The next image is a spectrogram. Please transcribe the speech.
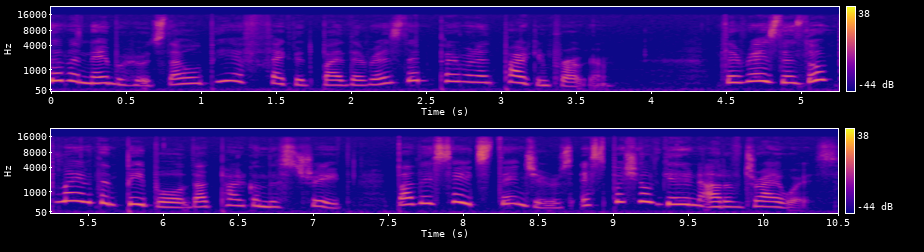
are the neighborhoods that will be affected by the resident permanent parking program. The residents don't blame the people that park on the street, but they say it's dangerous, especially getting out of driveways.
